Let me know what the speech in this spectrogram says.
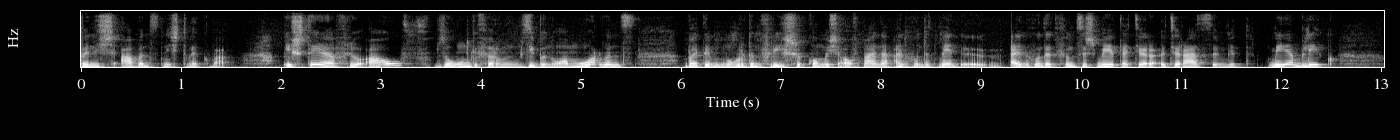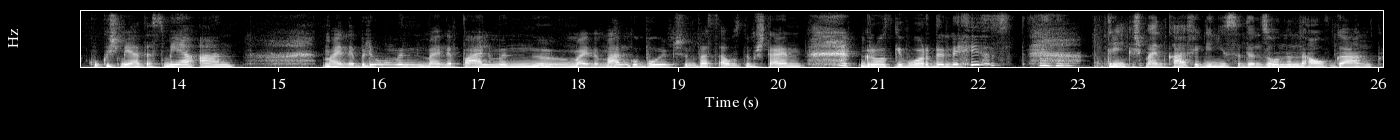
wenn ich abends nicht weg war. Ich stehe früh auf, so ungefähr um 7 Uhr morgens. Bei dem Morgenfrische komme ich auf meine 100 Meter, 150 Meter Terrasse mit Meerblick, gucke ich mir das Meer an, meine Blumen, meine Palmen, meine Mangobäumchen, was aus dem Stein groß geworden ist. Trinke ich meinen Kaffee, genieße den Sonnenaufgang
